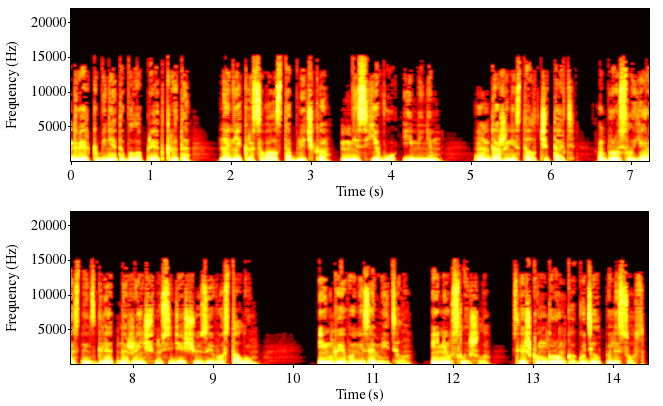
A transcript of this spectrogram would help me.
Дверь кабинета была приоткрыта, на ней красовалась табличка не с его именем. Он даже не стал читать, а бросил яростный взгляд на женщину, сидящую за его столом. Инга его не заметила и не услышала. Слишком громко гудел пылесос.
